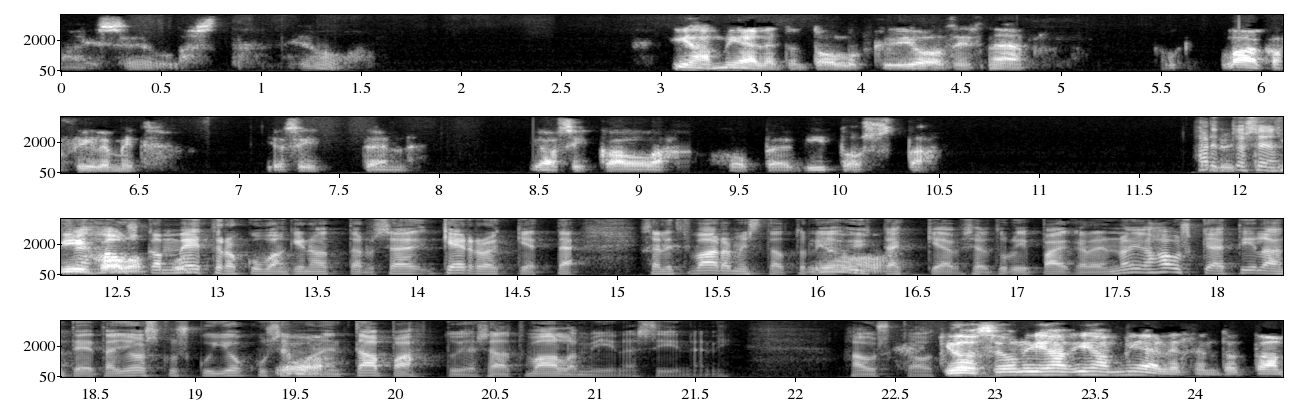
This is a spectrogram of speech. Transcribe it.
Ai sellaista, joo. Ihan mieletöntä ollut kyllä, joo, siis nämä laakafilmit ja sitten Jasikalla Hope Vitosta. Harrit tosiaan sen hauskan metrokuvankin ottanut. Sä kerroitkin, että sä olit varmistautunut ja yhtäkkiä se tuli paikalle. No jo hauskoja tilanteita joskus, kun joku semmoinen tapahtuu ja sä oot valmiina siinä, niin hauska ottaa. Joo, se oli ihan, ihan mieletön. Tota,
